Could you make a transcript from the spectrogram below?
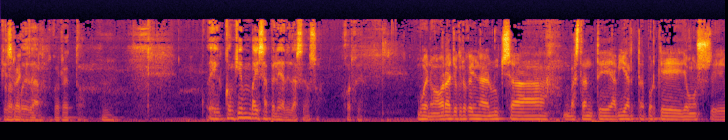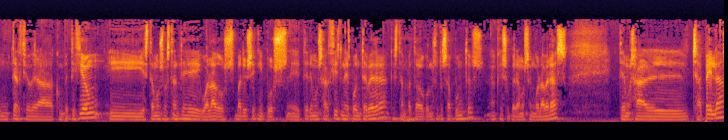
que se puede dar. Correcto. Eh, ¿Con quién vais a pelear el ascenso, Jorge? Bueno, ahora yo creo que hay una lucha bastante abierta porque llevamos eh, un tercio de la competición y estamos bastante igualados. Varios equipos. Eh, tenemos al Cisne de Pontevedra, que está empatado con nosotros a puntos, aunque superamos en Golaveras. Tenemos al Chapela,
